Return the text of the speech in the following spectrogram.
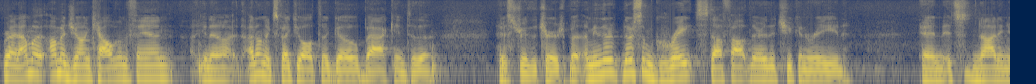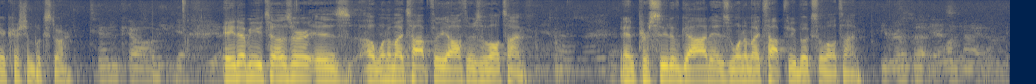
Right, I'm a, I'm a John Calvin fan. You know, I, I don't expect you all to go back into the history of the church, but I mean, there, there's some great stuff out there that you can read, and it's not in your Christian bookstore. Tim. A.W. Tozer is uh, one of my top three authors of all time. And Pursuit of God is one of my top three books of all time. He wrote that one night on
